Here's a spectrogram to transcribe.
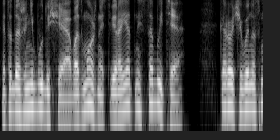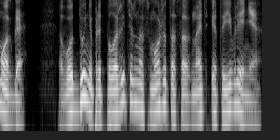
Это даже не будущее, а возможность, вероятность события. Короче, вынос мозга. Вот Дуня предположительно сможет осознать это явление.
